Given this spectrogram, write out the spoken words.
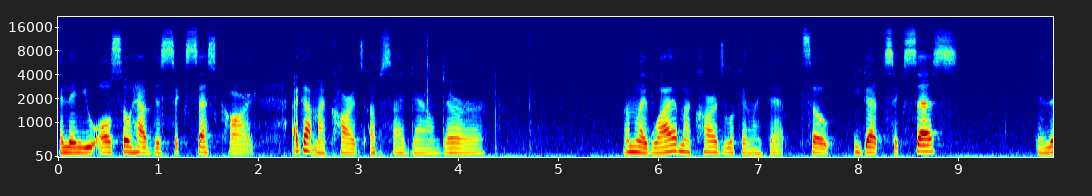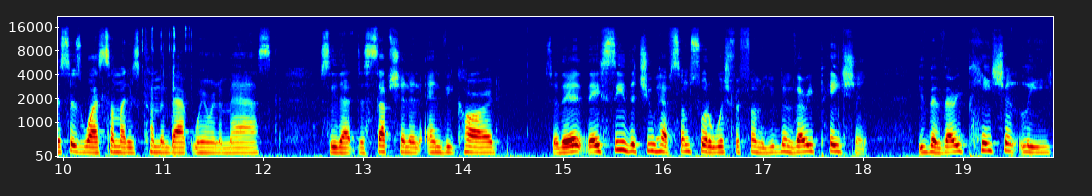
And then you also have the success card. I got my cards upside down. Durr. I'm like, why are my cards looking like that? So you got success, and this is why somebody's coming back wearing a mask. See that deception and envy card? So they, they see that you have some sort of wish fulfillment. You've been very patient. You've been very patiently,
